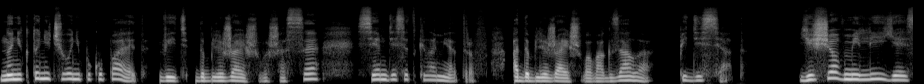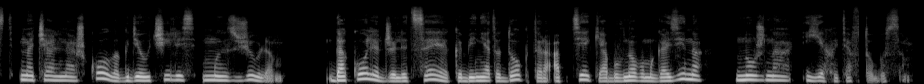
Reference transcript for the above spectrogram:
но никто ничего не покупает, ведь до ближайшего шоссе 70 километров, а до ближайшего вокзала — 50. Еще в Милли есть начальная школа, где учились мы с Жюлем. До колледжа, лицея, кабинета доктора, аптеки, обувного магазина нужно ехать автобусом.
